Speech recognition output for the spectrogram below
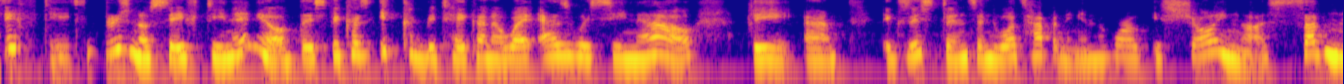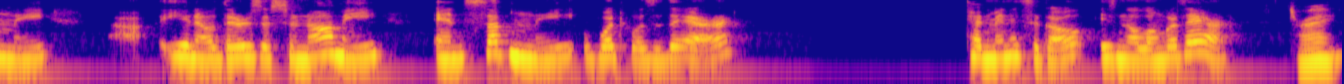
safety. There is no safety in any of this because it could be taken away as we see now. The um, existence and what's happening in the world is showing us suddenly, uh, you know, there's a tsunami, and suddenly what was there 10 minutes ago is no longer there. That's right.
